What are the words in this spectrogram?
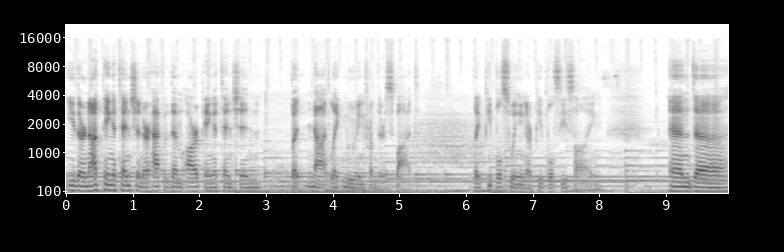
either not paying attention or half of them are paying attention, but not like moving from their spot, like people swinging or people seesawing, and. Uh,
